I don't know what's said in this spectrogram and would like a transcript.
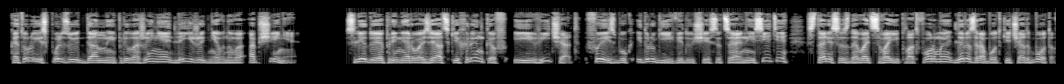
которые используют данные приложения для ежедневного общения. Следуя примеру азиатских рынков, и WeChat, Facebook и другие ведущие социальные сети стали создавать свои платформы для разработки чат-ботов.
